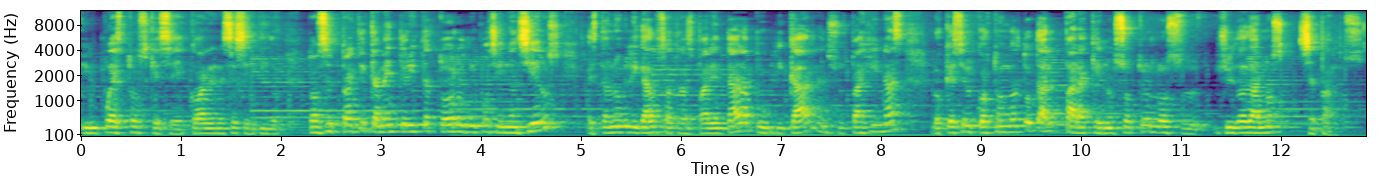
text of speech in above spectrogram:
impuestos que se cobran en ese sentido. Entonces prácticamente ahorita todos los grupos financieros están obligados a transparentar, a publicar en sus páginas lo que es el costo anual total para que nosotros los ciudadanos sepamos.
